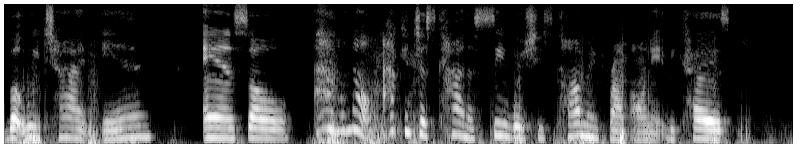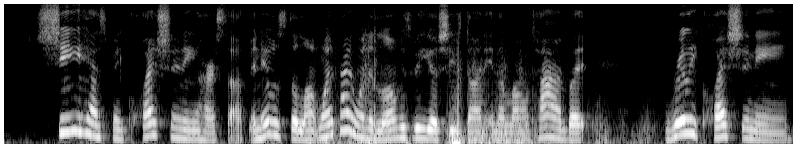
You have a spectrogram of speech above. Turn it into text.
but we chime in. And so I don't know. I can just kind of see where she's coming from on it because she has been questioning herself, and it was the long one, probably one of the longest videos she's done in a long time. But really questioning:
